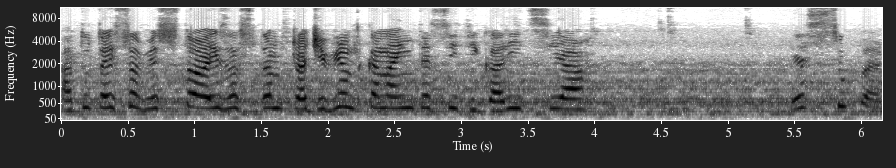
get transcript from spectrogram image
A tutaj sobie stoi zastępcza dziewiątka na Intercity Galicja. Jest super.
